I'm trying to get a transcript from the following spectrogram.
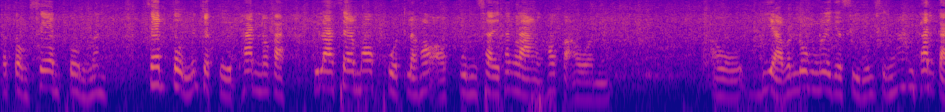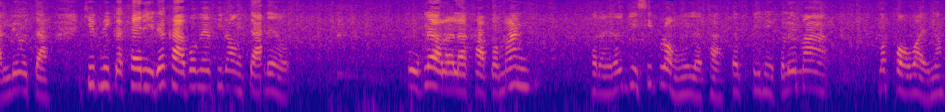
ก็ต้องแซมต้นมัน แซมต้นมันจะเกิดท่านเนาะค่ะ เวลาแซมเขาขุดแล้วเขาเอาฝุ่นใส่ทั้งรางเขาก็เอาอันเอาเบี้ยมันลงเลยจะสี่นิ้วสิ่งห้ามท่านกันเร็วจ้ะคลิปนี้ก็แค่นี้เด้อค่ะพ่อแม่พี่น้องจ้าแล้วปลูกแล้วเลยล่ะค่ะ ประมาณเท่าไหร่แล้วยี่สิบหล่องนี่แหละค่ะ แต่ปีนี้ก็เลยมามาพอไหวเนาะ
